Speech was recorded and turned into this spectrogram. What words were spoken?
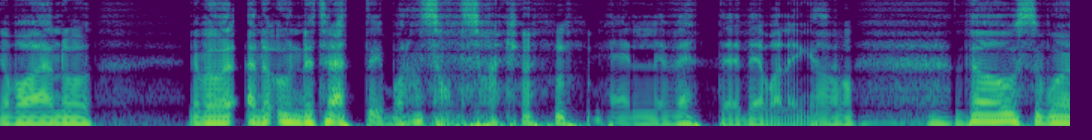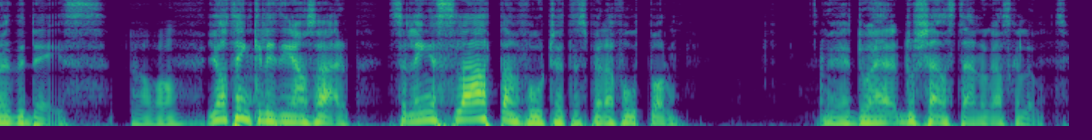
Jag var ändå jag var ändå under 30, bara en sån sak. Helvete, det var länge sedan. Ja, Those were the days. ja. Jag tänker lite grann så här. så länge Zlatan fortsätter spela fotboll, eh, då, är, då känns det ändå ganska lugnt.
